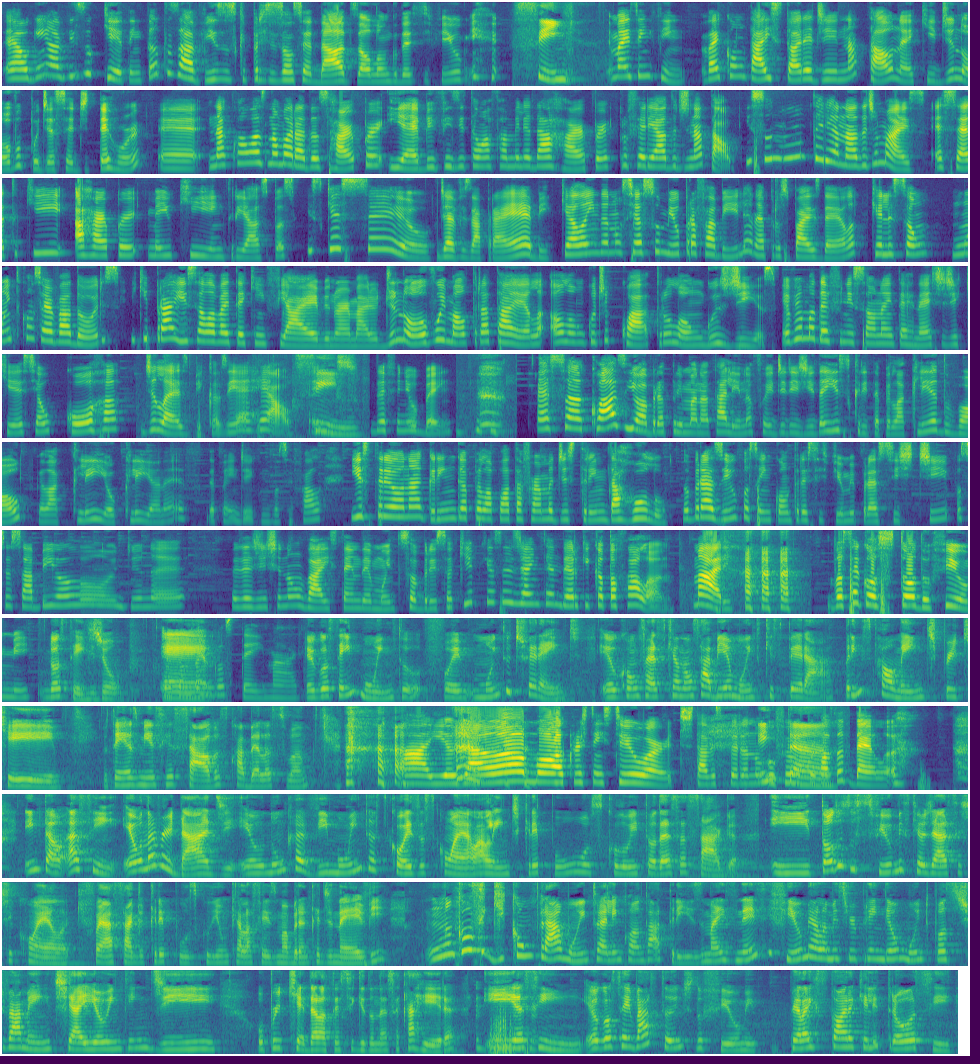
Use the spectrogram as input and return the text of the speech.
é alguém avisa o quê? Tem tantos avisos que precisam ser dados ao longo desse filme. Sim. Mas enfim, vai contar a história de Natal, né? Que de novo podia ser de terror, é, na qual as namoradas Harper e Abby visitam a família da Harper pro feriado de Natal. Isso não teria nada demais, exceto que a Harper meio que, entre aspas, esqueceu de avisar pra Abby que ela ainda não se assumiu pra família, né? Pros pais dela, que eles são muito conservadores e que para isso ela vai ter que enfiar a Abby no armário de novo e maltratar ela ao longo de quatro longos dias. Eu vi uma definição na internet de que esse é o corra de lésbicas e é real. É Sim. É Definiu bem. Essa quase obra-prima natalina foi dirigida e escrita pela Clia Duval, pela Clia ou Clia, né? Depende aí como você fala, e estreou na gringa pela plataforma de stream da Hulu. No Brasil, você encontra esse filme para assistir, você sabe onde, né? Mas a gente não vai estender muito sobre isso aqui, porque vocês já entenderam o que, que eu tô falando. Mari, você gostou do filme? Gostei, Ju. Eu é, também gostei, Mari. Eu gostei muito, foi muito diferente. Eu confesso que eu não sabia muito o que esperar, principalmente porque eu tenho as minhas ressalvas com a Bella Swan. Ai, eu já amo a Kristen Stewart. Tava esperando então, o filme por então. causa dela. Então, assim, eu na verdade, eu nunca vi muitas coisas com ela além de Crepúsculo e toda essa saga. E todos os filmes que eu já assisti com ela, que foi a saga Crepúsculo e um que ela fez uma Branca de Neve, não consegui comprar muito ela enquanto atriz, mas nesse filme ela me surpreendeu muito positivamente. Aí eu entendi o porquê dela ter seguido nessa carreira. E assim, eu gostei bastante do filme pela história que ele trouxe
